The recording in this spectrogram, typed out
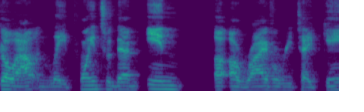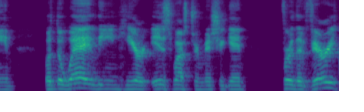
go out and lay points with them in a, a rivalry type game. But the way I lean here is Western Michigan for the very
